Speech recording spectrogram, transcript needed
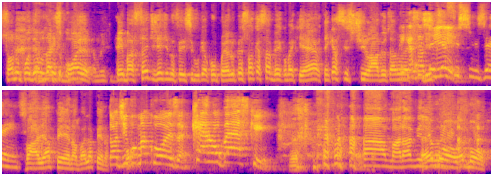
Só não podemos é dar spoiler. É tem bastante gente no Facebook acompanhando. O pessoal quer saber como é que é. Tem que assistir lá, viu? Tá no tem que assistir. Tem que assistir, gente. Vale a pena, vale a pena. Só digo uma coisa: Carol Baskin. É. Maravilhoso. É bom, é bom.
